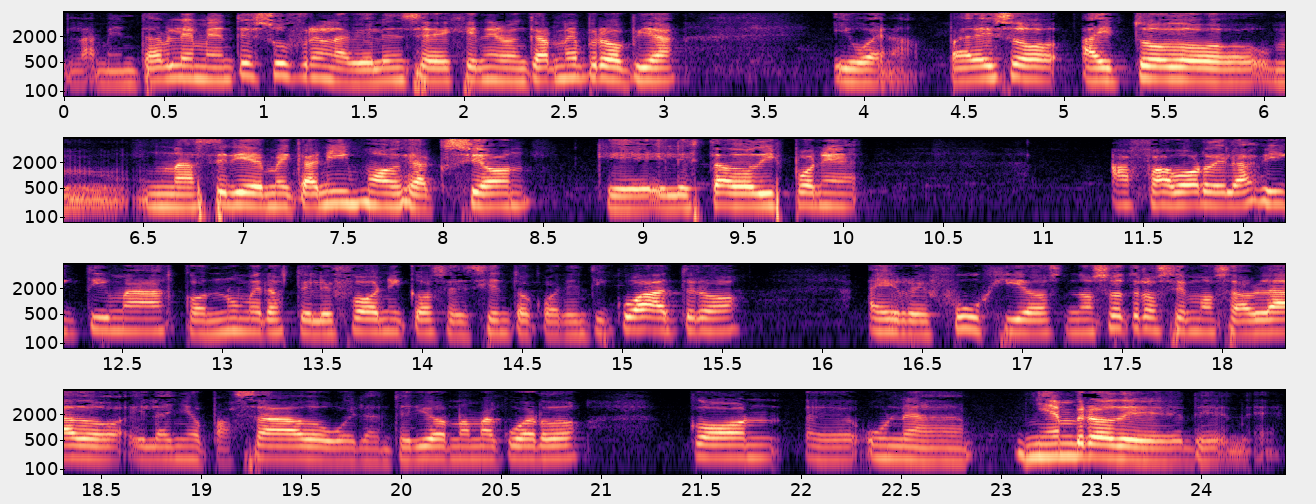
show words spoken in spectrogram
lamentablemente sufren la violencia de género en carne propia y bueno, para eso hay todo mm, una serie de mecanismos de acción que el Estado dispone a favor de las víctimas con números telefónicos, el 144, hay refugios. Nosotros hemos hablado el año pasado o el anterior, no me acuerdo, con eh, una miembro de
